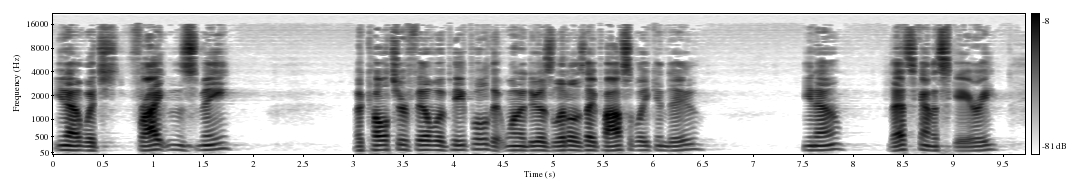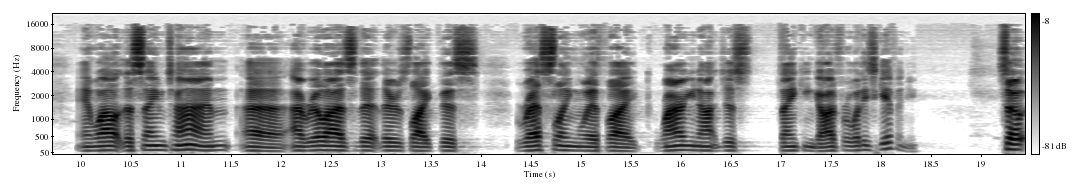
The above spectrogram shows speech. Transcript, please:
You know, which frightens me. A culture filled with people that want to do as little as they possibly can do. You know, that's kind of scary. And while at the same time, uh, I realize that there's like this wrestling with, like, why are you not just thanking God for what He's given you? So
